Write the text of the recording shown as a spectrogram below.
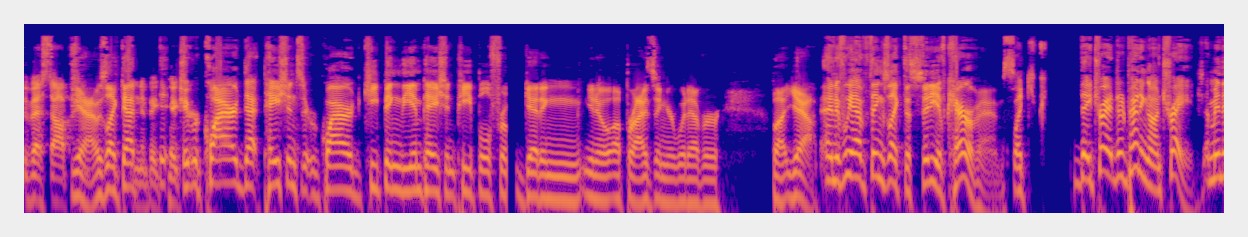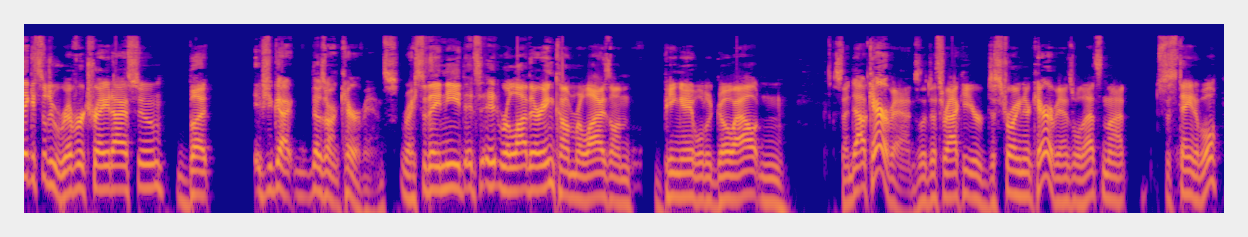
the best option. yeah, it was like that. in the big it- picture. It, required that patience. It required keeping the impatient people from getting, you know, uprising or whatever. But yeah, and if we have things like the city of caravans, like they trade, depending on trade. I mean, they can still do river trade, I assume, but if you got those aren't caravans, right? So they need it's it rely their income relies on being able to go out and send out caravans. The Dothraki are destroying their caravans. Well, that's not sustainable.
